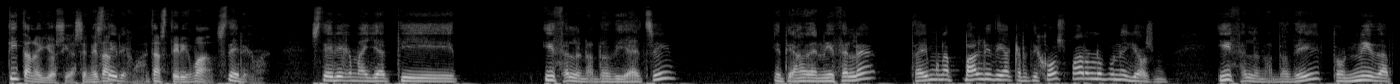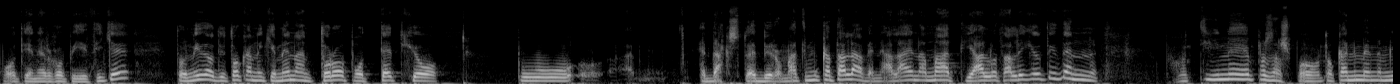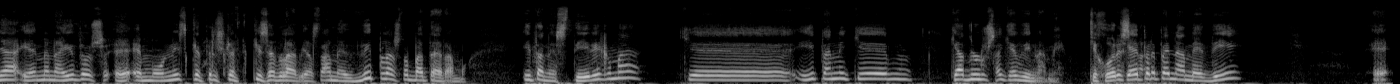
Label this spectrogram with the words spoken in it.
τι ήταν ο γιος για σένα, ήταν, στήριγμα. ήταν στήριγμα; Στήριγμα. Στήριγμα γιατί ήθελε να το δει έτσι, γιατί αν δεν ήθελε θα ήμουν πάλι διακριτικός παρόλο που είναι γιος μου ήθελε να το δει, τον είδα ότι ενεργοποιήθηκε, τον είδα ότι το έκανε και με έναν τρόπο τέτοιο που εντάξει το έμπειρο μάτι μου καταλάβαινε, αλλά ένα μάτι άλλο θα λέγει ότι δεν... Ότι είναι, πώς να σου πω, το κάνει με, μια, με ένα είδος ε, αιμονής και θρησκευτικής ευλάβειας. Θα είμαι δίπλα στον πατέρα μου. Ήταν στήριγμα και ήταν και, και αντλούσα και δύναμη. Και, χωρίς... και έπρεπε να με δει ε,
